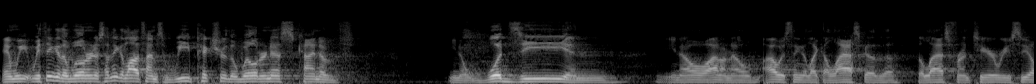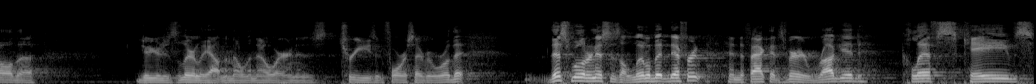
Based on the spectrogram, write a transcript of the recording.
and we, we think of the wilderness, I think a lot of times we picture the wilderness kind of, you know, woodsy and, you know, I don't know. I always think of like Alaska, the, the last frontier where you see all the, you're just literally out in the middle of nowhere and there's trees and forests everywhere. That, this wilderness is a little bit different in the fact that it's very rugged, cliffs, caves.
